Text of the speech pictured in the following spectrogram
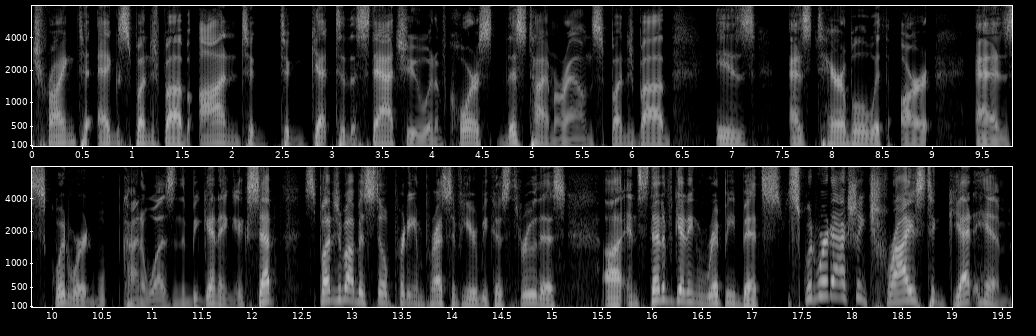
trying to egg SpongeBob on to to get to the statue. And of course this time around SpongeBob is as terrible with art as Squidward kind of was in the beginning. Except SpongeBob is still pretty impressive here because through this, uh, instead of getting Rippy Bits, Squidward actually tries to get him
